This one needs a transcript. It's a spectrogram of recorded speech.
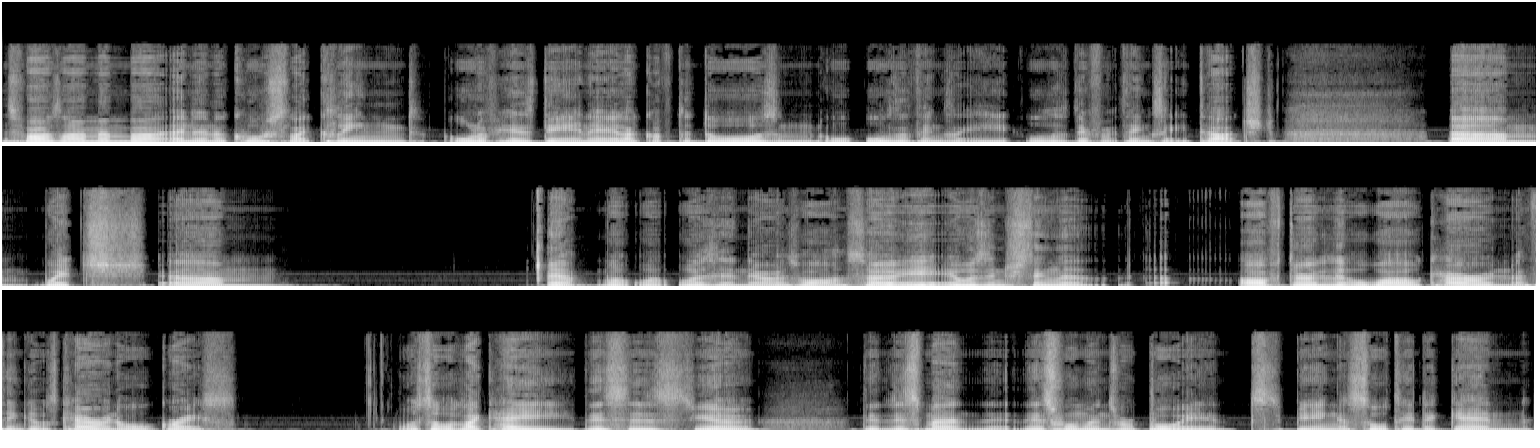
as far as I remember, and then of course like cleaned all of his DNA like off the doors and all, all the things that he all the different things that he touched, um, which um yeah, what was in there as well. So it, it was interesting that after a little while, Karen, I think it was Karen or Grace, was sort of like, hey, this is, you know, that this man, this woman's reported being assaulted again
